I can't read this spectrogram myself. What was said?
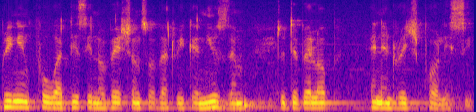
bringing forward these innovations so that we can use them to develop and enrich policy.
